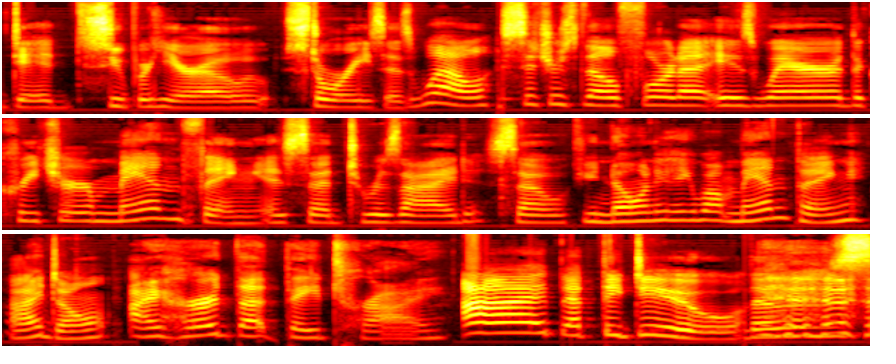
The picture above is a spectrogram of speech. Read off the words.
did superhero stories as well. Citrusville, Florida is where the creature Man Thing is said to reside. So if you know anything about Man Thing, I don't. I heard that they try. I bet they do. Those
